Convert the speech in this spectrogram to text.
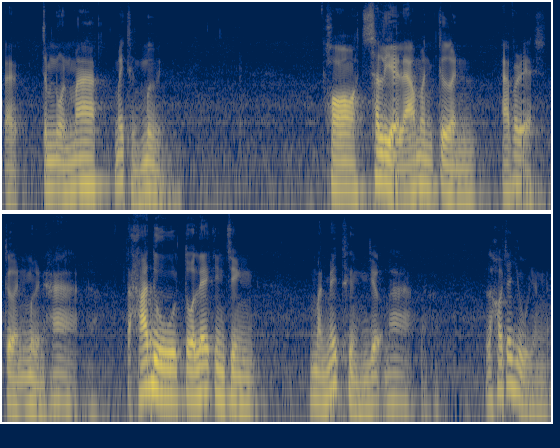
แต่จำนวนมากไม่ถึงหมื่น พอเฉลี่ยแล้วมันเกิน average เกิน 1 5ื่นแต่ถ้าดูตัวเลขจริง ๆ มันไม่ถึงเยอะมากนะครับแล้วเขาจะอยู่ยังไง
